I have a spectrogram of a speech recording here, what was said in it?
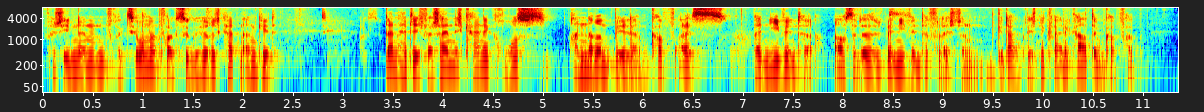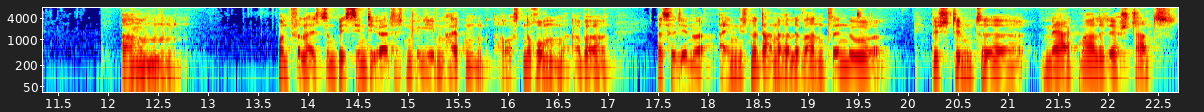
verschiedenen Fraktionen und Volkszugehörigkeiten angeht dann hätte ich wahrscheinlich keine groß anderen Bilder im Kopf als bei Niewinter. Außer dass ich bei Niewinter vielleicht schon gedanklich eine kleine Karte im Kopf habe. Ähm, mhm. und vielleicht so ein bisschen die örtlichen Gegebenheiten außenrum. Aber das wird dir nur, eigentlich nur dann relevant, wenn du bestimmte Merkmale der Stadt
